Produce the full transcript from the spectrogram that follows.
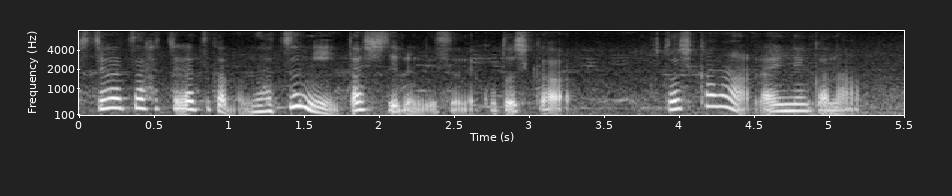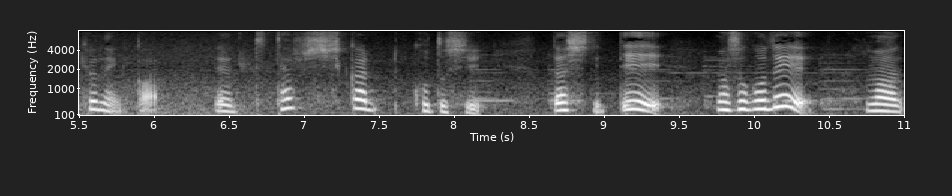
7月8月かな夏に出してるんですよね。今年か。今年かな。来年かな。去年か。で確か今年出してて、まあ、そこでまあ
